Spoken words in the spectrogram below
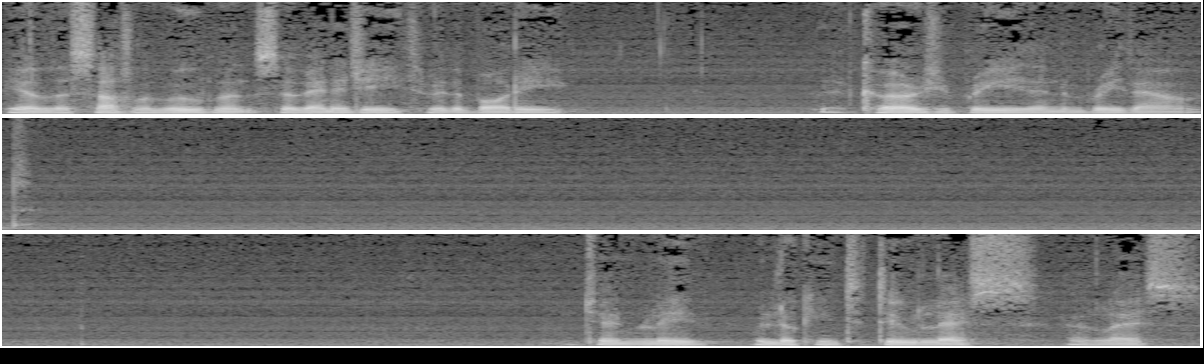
Feel the subtle movements of energy through the body that occur as you breathe in and breathe out. Generally, we're looking to do less and less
